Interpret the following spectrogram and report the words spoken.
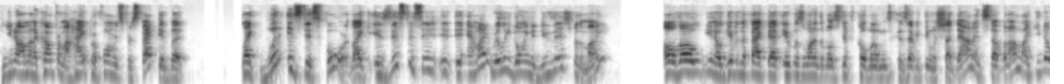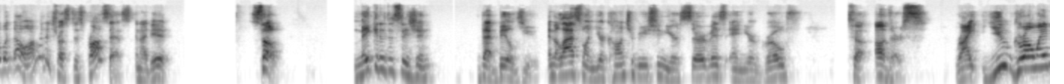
you know, I'm going to come from a high performance perspective, but like what is this for? Like is this decision am i really going to do this for the money? Although you know given the fact that it was one of the most difficult moments because everything was shut down and stuff but i'm like you know what? No i'm going to trust this process. And i did. So make it a decision that builds you and the last one your contribution your service and your growth to others right you growing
